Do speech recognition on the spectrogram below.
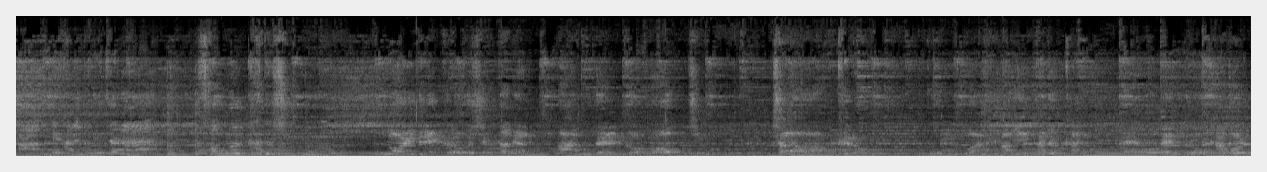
다 함께 하면 되잖아 선물 가도 싶고 너희들이 그러고 싶다면 안 될 거 없지. 자, 그럼 꿈과 희망이 가득한 맨으로 가볼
